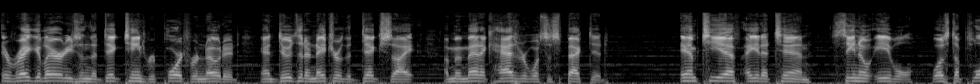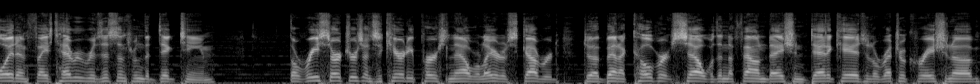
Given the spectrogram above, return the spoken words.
Irregularities in the dig team's reports were noted, and due to the nature of the dig site, a memetic hazard was suspected. MTF Eta-10, See No Evil, was deployed and faced heavy resistance from the dig team. The researchers and security personnel were later discovered to have been a covert cell within the Foundation dedicated to the retrocreation of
